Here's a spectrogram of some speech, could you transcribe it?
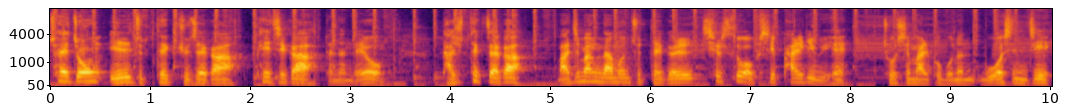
최종 1주택 규제가 폐지가 됐는데요. 다주택자가 마지막 남은 주택을 실수 없이 팔기 위해 조심할 부분은 무엇인지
